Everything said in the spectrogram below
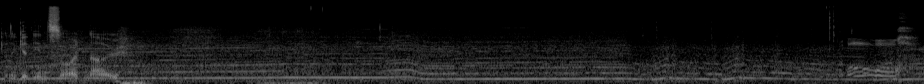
Gonna get the inside? No. Oh.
